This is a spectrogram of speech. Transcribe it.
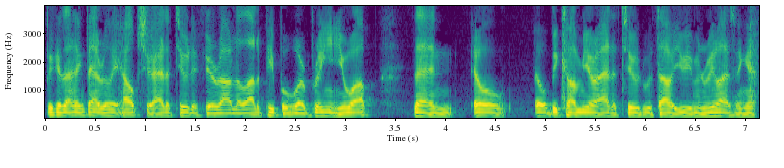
because I think that really helps your attitude. If you're around a lot of people who are bringing you up, then it'll it'll become your attitude without you even realizing it.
